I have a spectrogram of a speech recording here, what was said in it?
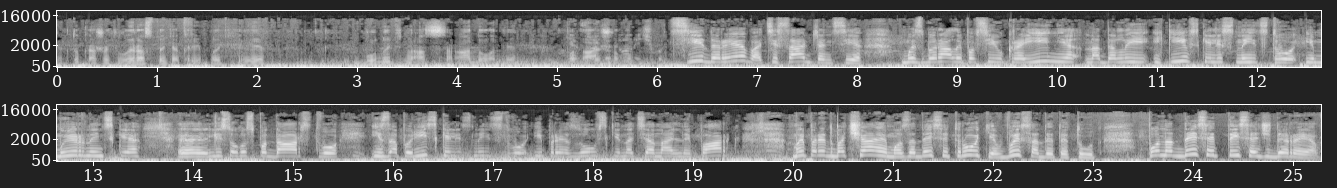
як то кажуть, виростуть, окріпнуть і будуть нас радувати подальшому. Ці дерева, ці саджанці ми збирали по всій Україні, надали і Київське лісництво, і Мирненське е, лісогосподарство, і Запорізьке лісництво, і Приазовський національний парк. Ми передбачаємо за 10 років висадити тут понад 10 тисяч дерев.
